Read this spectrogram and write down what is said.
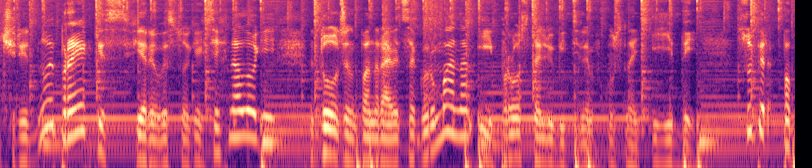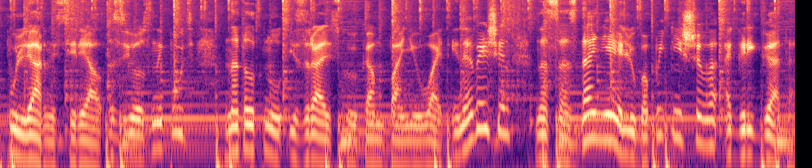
Очередной проект из сферы высоких технологий должен понравиться гурманам и просто любителям вкусной еды. Супер популярный сериал «Звездный путь» натолкнул израильскую компанию White Innovation на создание любопытнейшего агрегата.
